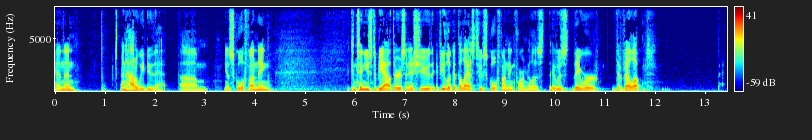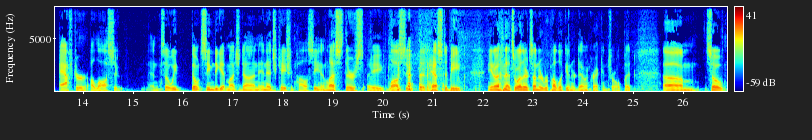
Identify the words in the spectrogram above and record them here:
and then and how do we do that? Um, you know, school funding it continues to be out there as an issue. If you look at the last two school funding formulas, it was they were developed after a lawsuit, and so we don't seem to get much done in education policy unless there's a lawsuit that has to be, you know, and that's whether it's under Republican or Democrat control. But um, so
